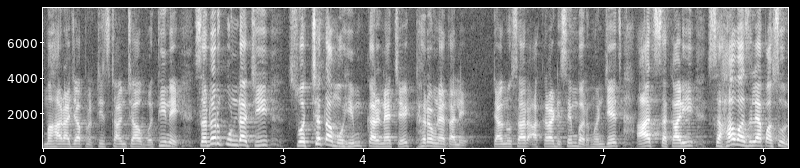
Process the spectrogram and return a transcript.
महाराजा प्रतिष्ठानच्या वतीने सदर कुंडाची स्वच्छता मोहीम करण्याचे ठरवण्यात आले. त्यानुसार अकरा डिसेंबर म्हणजेच आज सकाळी सहा वाजल्यापासून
